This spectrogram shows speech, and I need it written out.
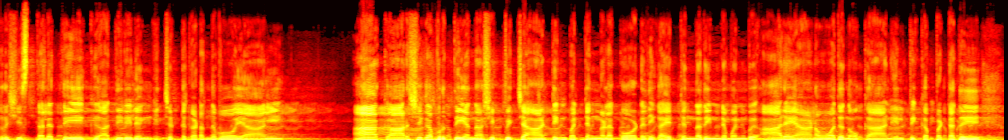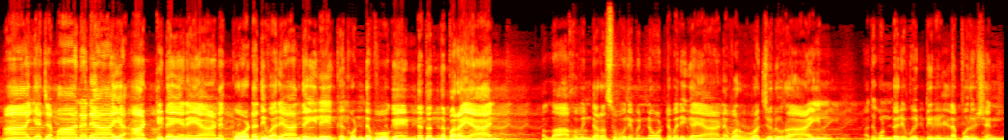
കൃഷിസ്ഥലത്തേക്ക് അതിര് ലംഘിച്ചിട്ട് കടന്നുപോയാൽ ആ കാർഷിക വൃത്തിയെ നശിപ്പിച്ച ആട്ടിൻപറ്റങ്ങളെ കോടതി കയറ്റുന്നതിന് മുൻപ് ആരെയാണോ അത് നോക്കാൻ ഏൽപ്പിക്കപ്പെട്ടത് ആ യജമാനനായ ആട്ടിടയനെയാണ് കോടതി വരാന്തയിലേക്ക് കൊണ്ടുപോകേണ്ടതെന്ന് പറയാൻ അള്ളാഹുവിന്റെ റസൂൽ മുന്നോട്ട് വരികയാണ്. അതുകൊണ്ടൊരു വീട്ടിലുള്ള പുരുഷൻ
